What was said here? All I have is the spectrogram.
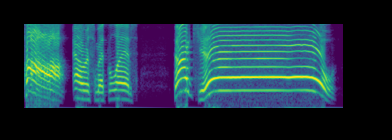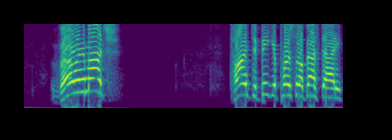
Ha! Aerosmith lives. Thank you very much. Time to beat your personal best, Daddy.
